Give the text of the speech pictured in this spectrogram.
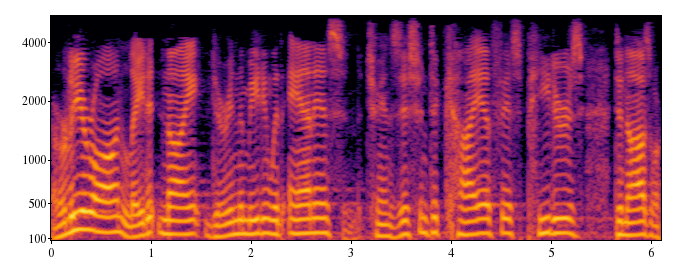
earlier on, late at night, during the meeting with Annas and the transition to Caiaphas, Peter's denial,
